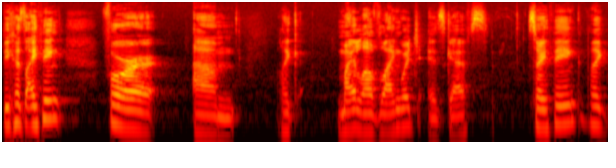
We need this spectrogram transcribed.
Because I think for, um, like, my love language is gifts. So I think, like,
